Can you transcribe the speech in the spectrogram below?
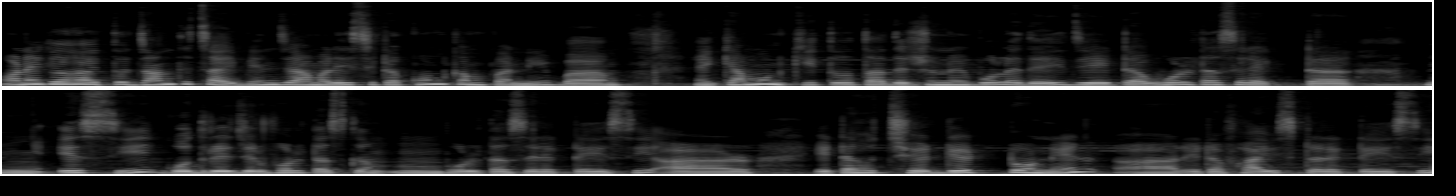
অনেকে হয়তো জানতে চাইবেন যে আমার এসিটা কোন কোম্পানি বা কেমন কি? তো তাদের জন্য বলে দেয় যে এটা ভোল্টাসের একটা এসি গোদরেজের ভোল্টাস ভোল্টাসের একটা এসি। আর এটা হচ্ছে ডেড টোনের আর এটা ফাইভ স্টার একটা এসি।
